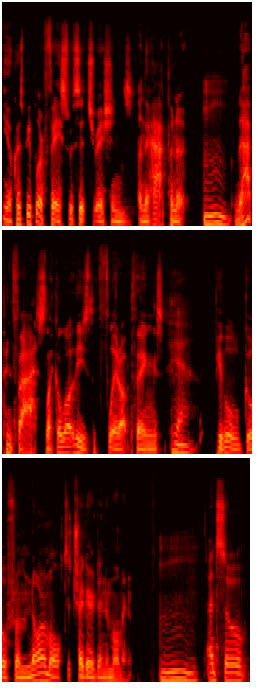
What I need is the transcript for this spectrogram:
you know because people are faced with situations and they happen at mm. they happen fast like a lot of these flare up things Yeah. People go from normal to triggered in a moment Mm. and so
